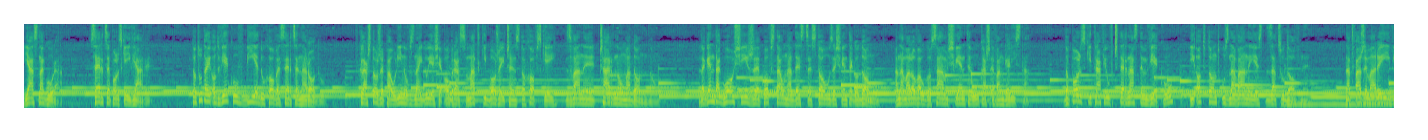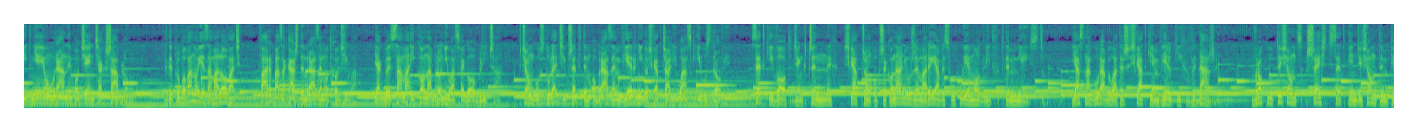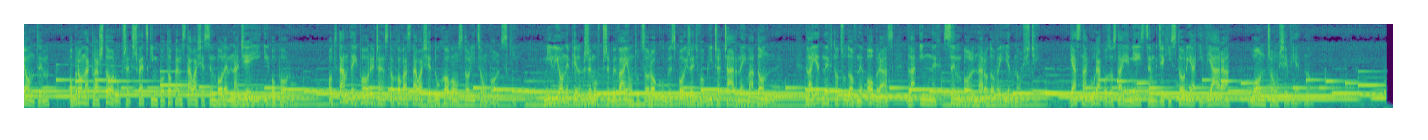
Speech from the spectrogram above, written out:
Jasna Góra, serce polskiej wiary. To tutaj od wieków bije duchowe serce narodu. W klasztorze Paulinów znajduje się obraz Matki Bożej Częstochowskiej, zwany Czarną Madonną. Legenda głosi, że powstał na desce stołu ze świętego domu, a namalował go sam święty Łukasz Ewangelista. Do Polski trafił w XIV wieku i odtąd uznawany jest za cudowny. Na twarzy Maryi widnieją rany po cięciach szablą. Gdy próbowano je zamalować, farba za każdym razem odchodziła, jakby sama ikona broniła swego oblicza. W ciągu stuleci przed tym obrazem wierni doświadczali łask i uzdrowień. Setki wod dziękczynnych świadczą o przekonaniu, że Maryja wysłuchuje modlitw w tym miejscu. Jasna Góra była też świadkiem wielkich wydarzeń. W roku 1655 obrona klasztoru przed szwedzkim potopem stała się symbolem nadziei i oporu. Od tamtej pory Częstochowa stała się duchową stolicą Polski. Miliony pielgrzymów przybywają tu co roku, by spojrzeć w oblicze czarnej Madonny. Dla jednych to cudowny obraz, dla innych symbol narodowej jedności. Jasna Góra pozostaje miejscem, gdzie historia i wiara łączą się w jedno.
